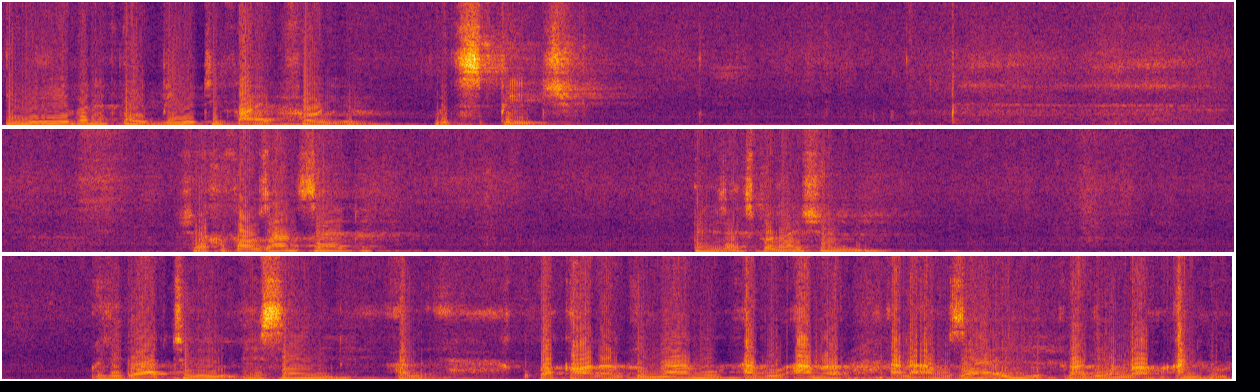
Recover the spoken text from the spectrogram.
even if they beautify it for you with speech. Shaykh Fawzan said in his explanation with regard to his saying وقال الإمام أبو عمر الأوزائي رضي الله عنه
